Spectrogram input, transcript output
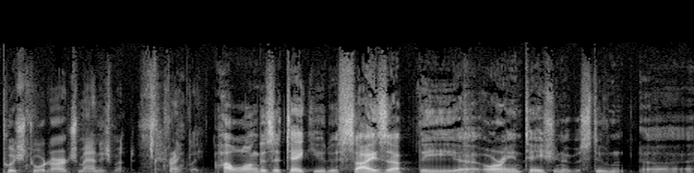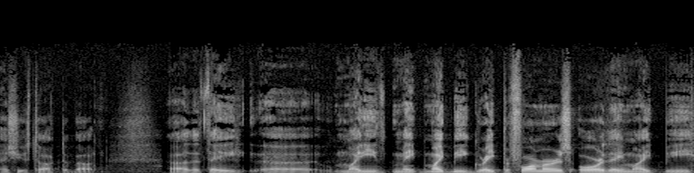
push toward arts management, frankly. How long does it take you to size up the uh, orientation of a student, uh, as you talked about? Uh, that they uh, might, e- may, might be great performers or they might be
